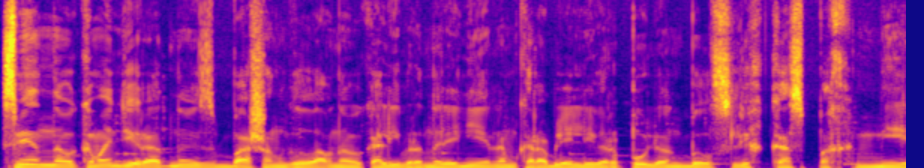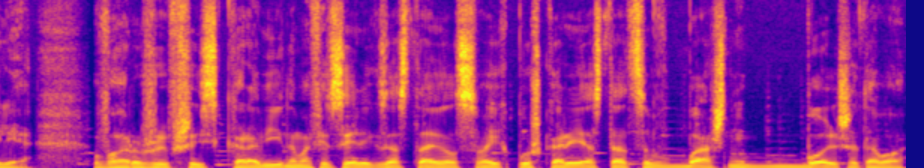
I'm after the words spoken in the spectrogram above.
Сменного командира одной из башен главного калибра на линейном корабле «Ливерпуль» он был слегка с похмелья. Вооружившись карабином, офицерик заставил своих пушкарей остаться в башне. Больше того,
